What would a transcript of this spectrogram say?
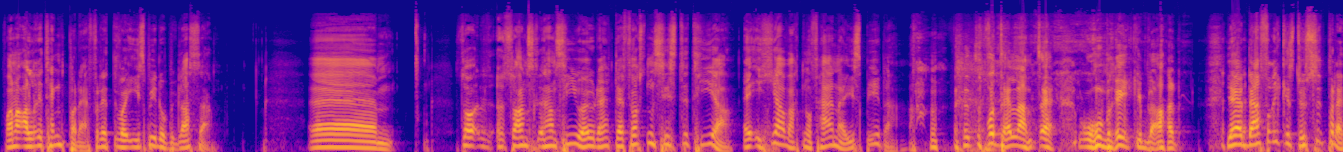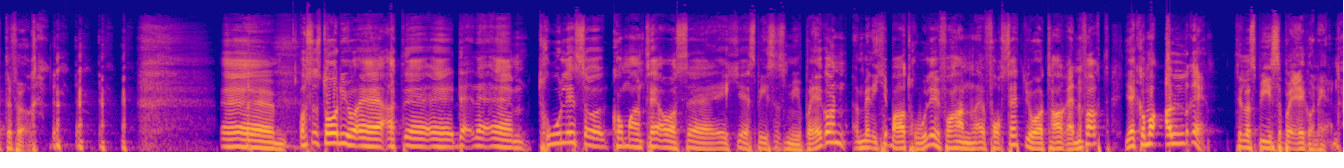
For han har aldri tenkt på det, fordi det var isbit oppi glasset. Um, så så han, han sier jo òg det. Det er først den siste tida jeg ikke har vært noen fan av isbiter. så forteller han til Romerike Blad. Jeg har derfor ikke stusset på dette før. Ehm, og så står det jo eh, at det, det, eh, trolig så kommer han til å eh, ikke spise så mye på Egon, men ikke bare trolig, for han eh, fortsetter jo å ta rennefart. Jeg kommer aldri til å spise på Egon igjen.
